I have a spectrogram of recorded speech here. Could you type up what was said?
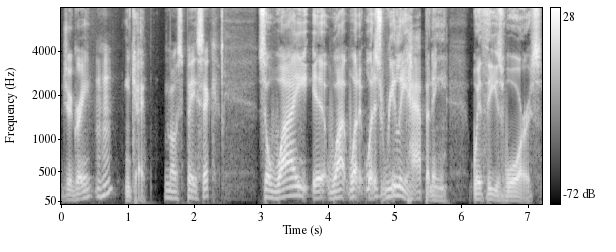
Do you agree? Mm-hmm. Okay. Most basic. So why it, what what what is really happening with these wars?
